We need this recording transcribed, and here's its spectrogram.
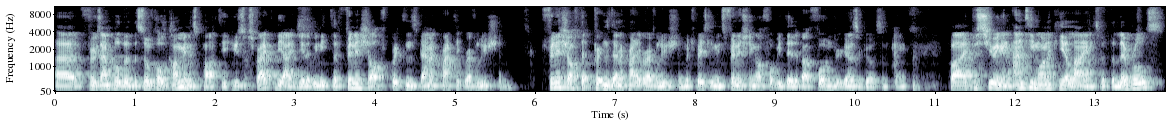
uh, for example, the, the so-called Communist Party, who subscribe to the idea that we need to finish off Britain's democratic revolution, finish off the, Britain's democratic revolution, which basically means finishing off what we did about 400 years ago or something, by pursuing an anti-monarchy alliance with the liberals,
